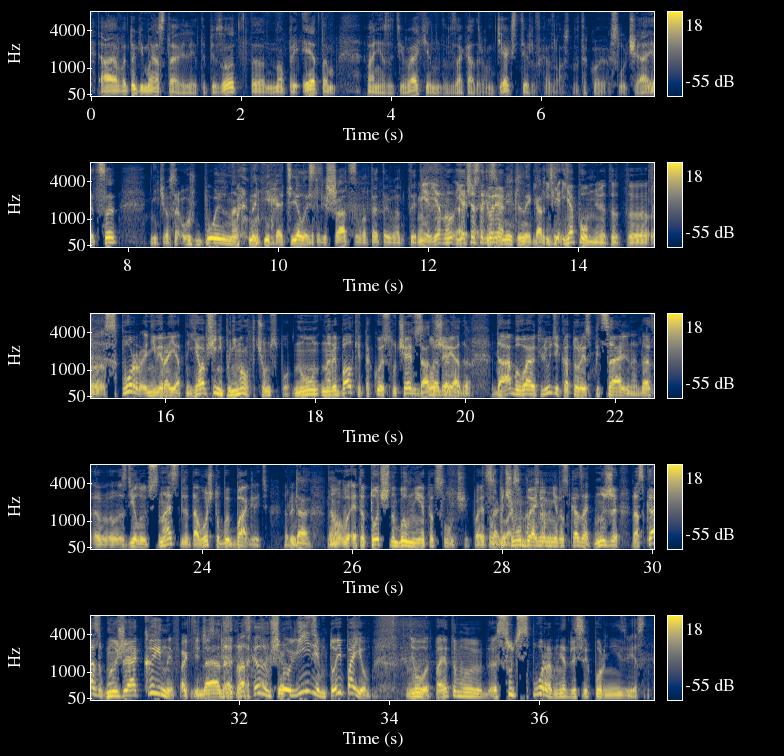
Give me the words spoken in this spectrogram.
А в итоге мы оставили этот эпизод, но при этом Ваня Затевахин в закадровом тексте рассказал, что такое случается. Ничего страшного. Уж больно не хотелось лишаться вот этой вот не, я, ну, я, честно говоря, картины. Я, я помню этот э, э, спор невероятный. Я вообще не понимал, в чем спор. Ну, на рыбалке такое случается да, сплошь да, и рядом. Да, да. да, бывают люди, которые специально да, э, сделают снасть для того, чтобы багрить рыбу. Да, Но да. это точно был не этот случай. Поэтому Согласен, почему бы абсолютно. о нем не рассказать? Мы же рассказываем, мы же акины фактически. Да, да. Рассказываем, что видим, то и поем. Вот, поэтому суть спора мне до сих пор неизвестна.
